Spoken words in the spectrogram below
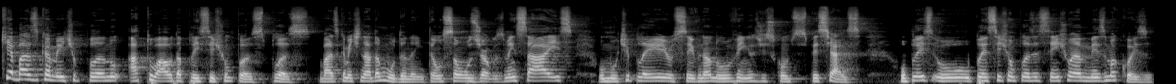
Que é basicamente o plano atual da PlayStation Plus. Plus. Basicamente nada muda, né? Então são os jogos mensais, o multiplayer, o save na nuvem e os descontos especiais. O, Play, o PlayStation Plus Essential é a mesma coisa.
